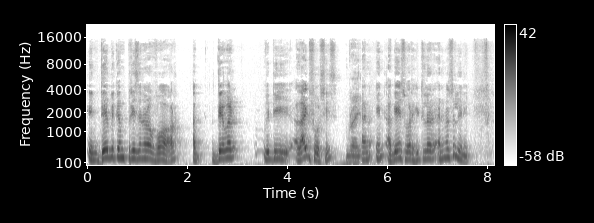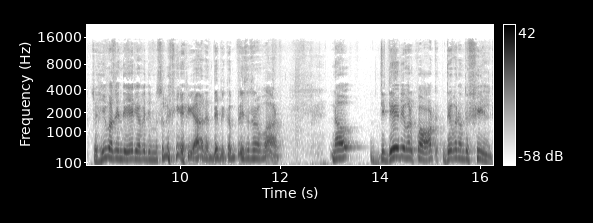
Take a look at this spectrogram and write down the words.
In they become prisoner of war. Uh, they were with the Allied forces, Right. And in against were Hitler and Mussolini. So he was in the area with the Mussolini area, and they become prisoner of war. Now, the day they were caught, they were on the field,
